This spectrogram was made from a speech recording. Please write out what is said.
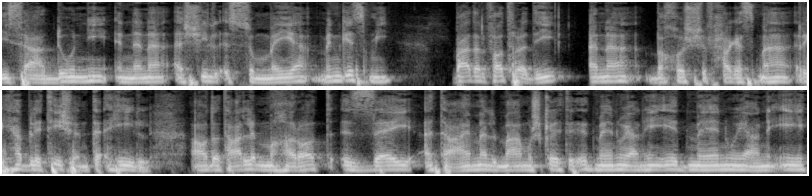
يساعدوني إن أنا أشيل السمية من جسمي. بعد الفترة دي أنا بخش في حاجة اسمها rehabilitation تأهيل أقعد أتعلم مهارات إزاي أتعامل مع مشكلة الإدمان ويعني إيه إدمان ويعني إيه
